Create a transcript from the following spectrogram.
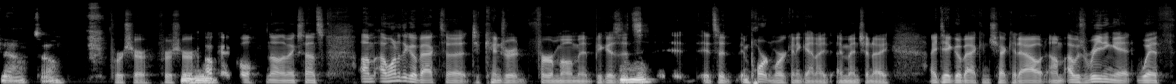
you know. So for sure, for sure. Mm-hmm. Okay, cool. No, that makes sense. Um, I wanted to go back to to Kindred for a moment because it's mm-hmm. it, it's an important work, and again, I, I, mentioned I I did go back and check it out. Um, I was reading it with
